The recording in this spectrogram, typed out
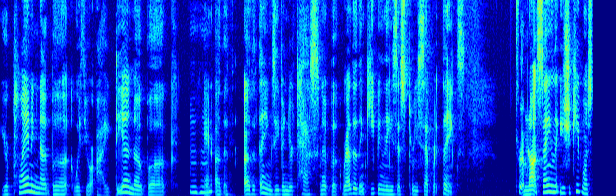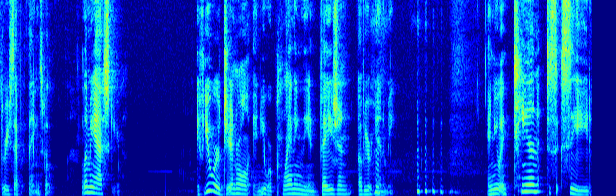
your planning notebook with your idea notebook mm-hmm. and other other things, even your task notebook, rather than keeping these as three separate things. True. I'm not saying that you should keep them as three separate things, but let me ask you. If you were a general and you were planning the invasion of your enemy, and you intend to succeed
